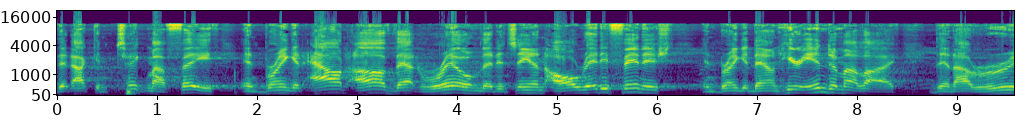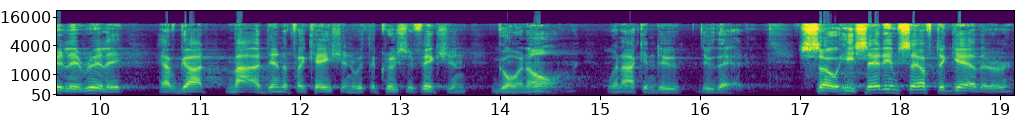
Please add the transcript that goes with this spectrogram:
that I can take my faith and bring it out of that realm that it's in already finished and bring it down here into my life, then I really, really have got my identification with the crucifixion going on when I can do, do that. So he set himself together.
